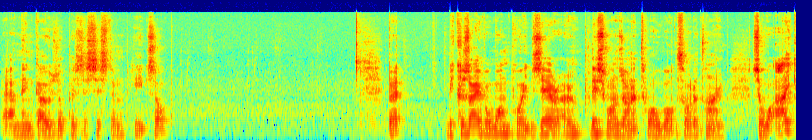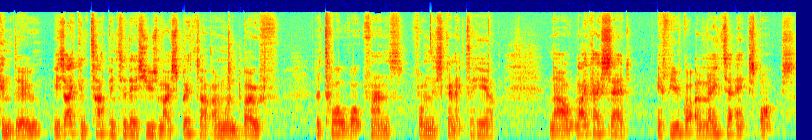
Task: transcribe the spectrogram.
and then goes up as the system heats up. But because I have a 1.0, this one's on at 12 watts all the time. So what I can do is I can tap into this, use my splitter and run both the 12 volt fans from this connector here. Now, like I said, if you've got a later Xbox,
